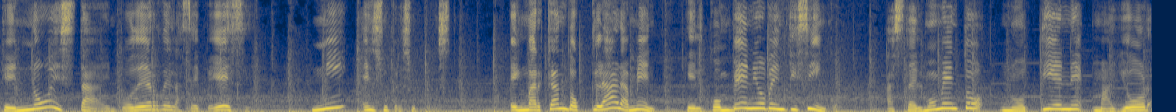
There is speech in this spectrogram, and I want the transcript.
que no está en poder de la CPS ni en su presupuesto, enmarcando claramente que el convenio 25 hasta el momento no tiene mayor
